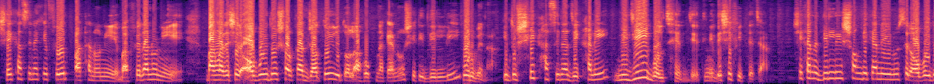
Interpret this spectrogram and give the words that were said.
শেখ হাসিনাকে ফেরত পাঠানো নিয়ে বা ফেরানো নিয়ে বাংলাদেশের অবৈধ সরকার যতই উতলা হোক না কেন সেটি দিল্লি করবে না। কিন্তু শেখ হাসিনা যেখানে নিজেই বলছেন যে তিনি দেশে ফিরতে চান, সেখানে দিল্লির সঙ্গে কেন ইউনুসের অবৈধ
